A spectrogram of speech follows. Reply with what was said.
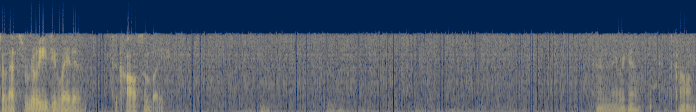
So that's a really easy way to, to call somebody. And there we go. It's calling.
